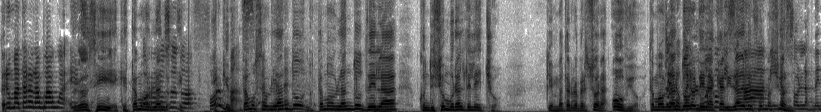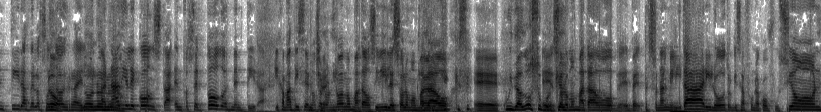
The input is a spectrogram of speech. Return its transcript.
pero matar a la guagua es... Perdón, sí, es que estamos hablando. horroroso de es- todas es formas, que no estamos ¿me hablando, no estamos hablando de la condición moral del hecho, que es matar a una persona, obvio. Estamos hablando de la calidad dice, de la "Ah, información. mira, son las mentiras de los soldados No, israelíes. no, no, a no, nadie no. le consta, entonces todo es mentira. Y jamás dice, Escucha, nosotros eh, no hemos matado civiles, solo hemos claro, matado. que- que se- eh, cuidadoso eh, porque solo hemos matado eh, pe- personal militar y lo otro quizás fue una confusión,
